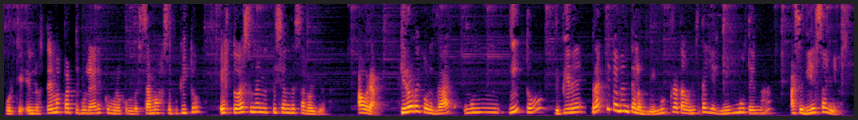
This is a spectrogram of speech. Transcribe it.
porque en los temas particulares, como lo conversamos hace poquito, esto es una noticia en desarrollo. Ahora, quiero recordar un hito que tiene prácticamente a los mismos protagonistas y el mismo tema hace 10 años.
